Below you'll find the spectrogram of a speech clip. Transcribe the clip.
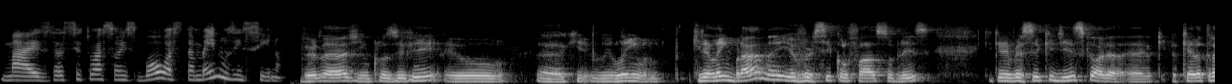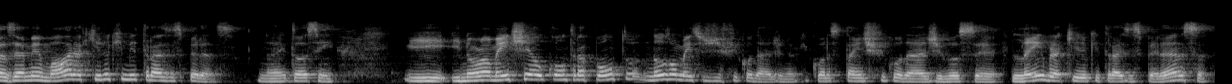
Mas as situações boas também nos ensinam. Verdade. Inclusive, eu é, que, lem, queria lembrar, né, e o versículo fala sobre isso, que aquele versículo que diz que, olha, é, eu quero trazer à memória aquilo que me traz esperança. Né? Então, assim, e, e, normalmente é o contraponto nos momentos de dificuldade, né? Porque quando você está em dificuldade e você lembra aquilo que traz esperança,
